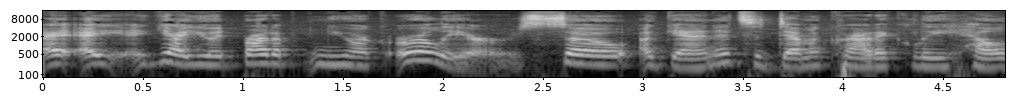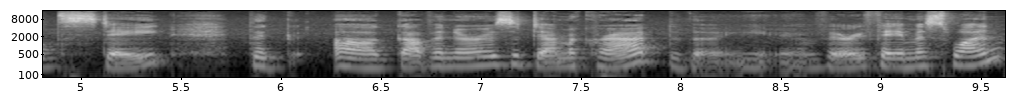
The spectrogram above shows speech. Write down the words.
I, I, yeah, you had brought up New York earlier. So again, it's a democratically held state. The uh, governor is a Democrat, the you know, very famous one,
